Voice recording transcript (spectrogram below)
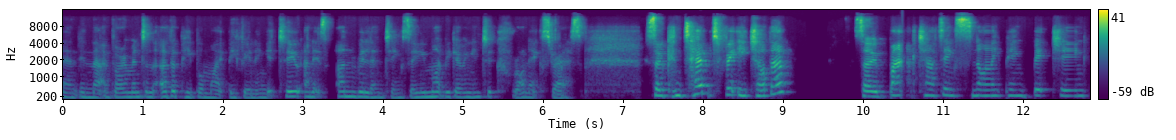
in that environment and other people might be feeling it too and it's unrelenting so you might be going into chronic stress so contempt for each other so back chatting, sniping, bitching,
